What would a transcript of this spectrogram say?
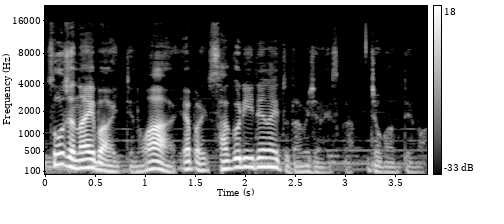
そうじゃない場合っていうのはやっぱり探り入れないとダメじゃないですか序盤っていうのは。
